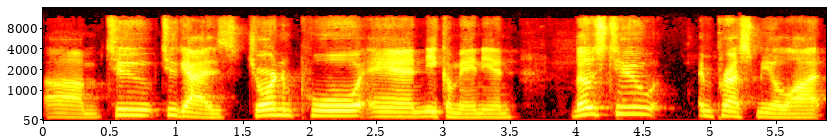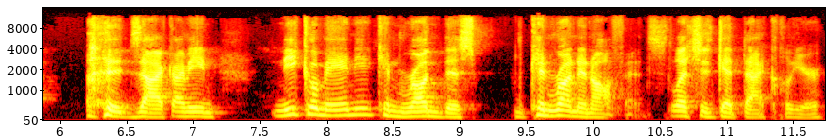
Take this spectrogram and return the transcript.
um, two two guys, Jordan Poole and Nico Mannion, those two impressed me a lot. Zach, I mean, Nico Mannion can run this, can run an offense. Let's just get that clear.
